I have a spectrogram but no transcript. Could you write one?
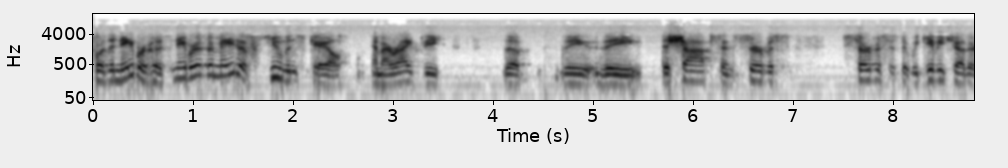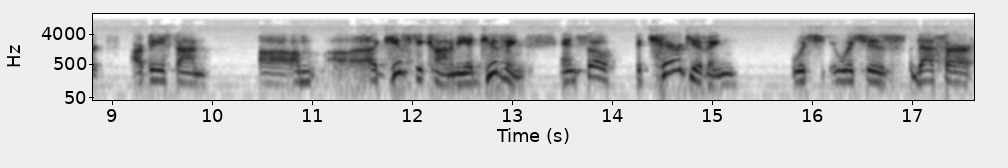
for the neighborhoods. Neighborhoods are made of human scale. Am I right? The the the the the shops and service services that we give each other are based on um, a gift economy, a giving, and so the caregiving, which which is that's our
